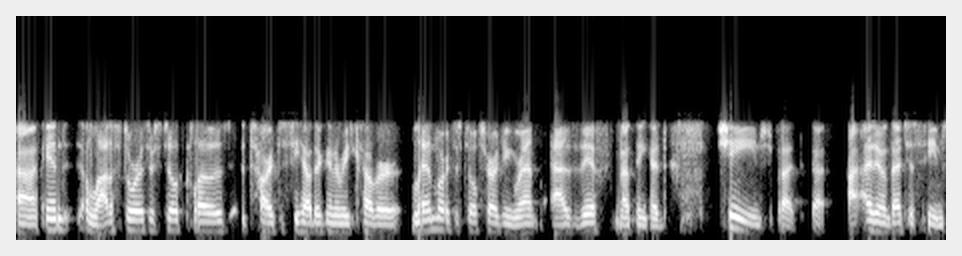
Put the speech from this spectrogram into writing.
Uh, and a lot of stores are still closed. It's hard to see how they're going to recover. Landlords are still charging rent as if nothing had changed, but uh, I, I don't know. That just seems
